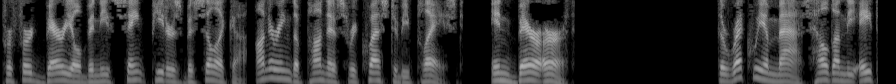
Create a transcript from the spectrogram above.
preferred burial beneath St. Peter's Basilica, honoring the pontiff's request to be placed in bare earth the Requiem Mass held on 8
